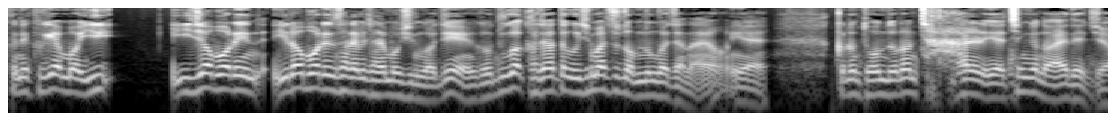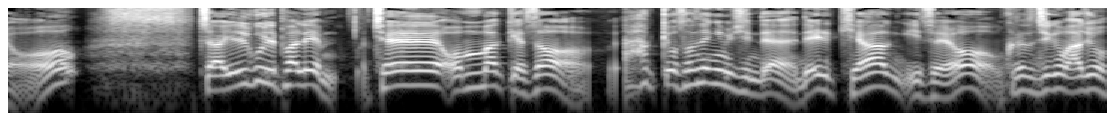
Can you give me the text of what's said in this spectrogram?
근데 그게 뭐, 이, 잊어버린, 잃어버린 사람이 잘못인 거지. 누가 가져갔다고 의심할 수도 없는 거잖아요. 예. 그런 돈들은 잘 예, 챙겨 놔야 되죠. 자, 1918님, 제 엄마께서 학교 선생님이신데 내일 계약이세요. 그래서 지금 아주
